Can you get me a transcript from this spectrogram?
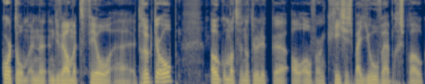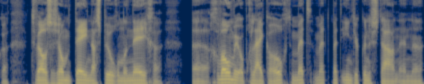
kortom, een, een duel met veel eh, druk erop. Ook omdat we natuurlijk eh, al over een crisis bij Juve hebben gesproken. Terwijl ze zo meteen na speelronde 9 eh, gewoon weer op gelijke hoogte met, met, met Inter kunnen staan. En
